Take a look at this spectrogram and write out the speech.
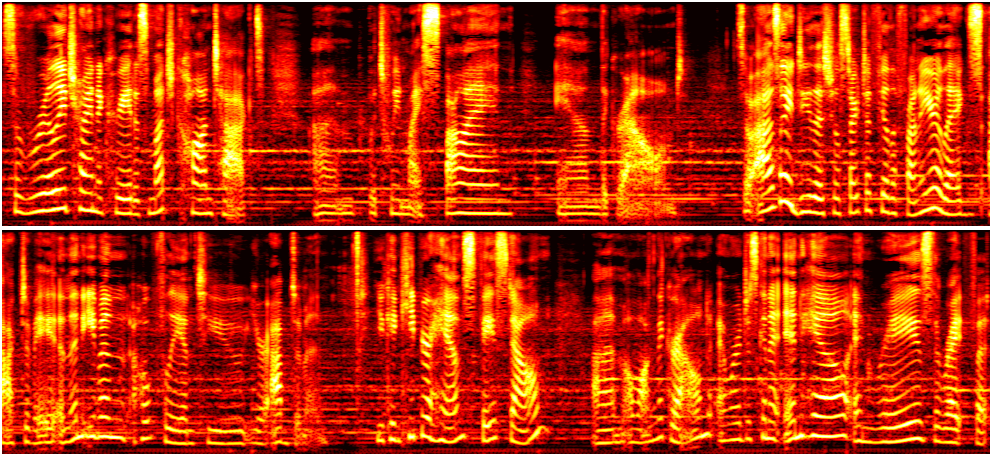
So, really trying to create as much contact um, between my spine and the ground. So, as I do this, you'll start to feel the front of your legs activate and then even hopefully into your abdomen. You can keep your hands face down um, along the ground, and we're just going to inhale and raise the right foot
